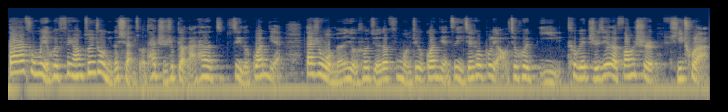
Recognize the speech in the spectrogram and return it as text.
当然父母也会非常尊重你的选择，他只是表达他的自己的观点。但是我们有时候觉得父母这个观点自己接受不了，就会以特别直接的方式提出来，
